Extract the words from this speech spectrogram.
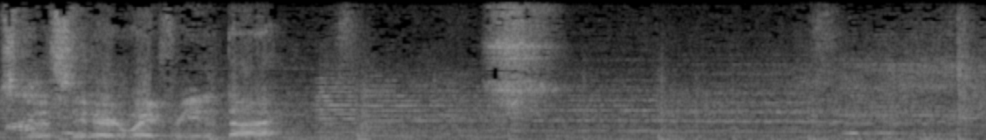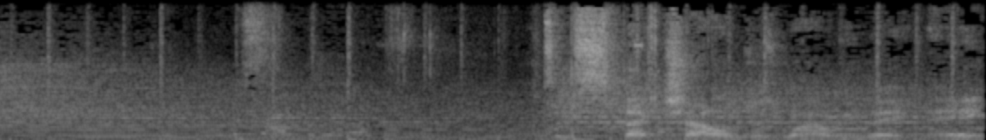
just gonna sit here and wait for you to die. Let's inspect challenges while we wait, eh?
